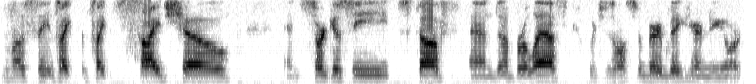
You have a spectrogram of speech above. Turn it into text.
mostly it's like it's like sideshow and circusy stuff and uh, burlesque, which is also very big here in New York.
